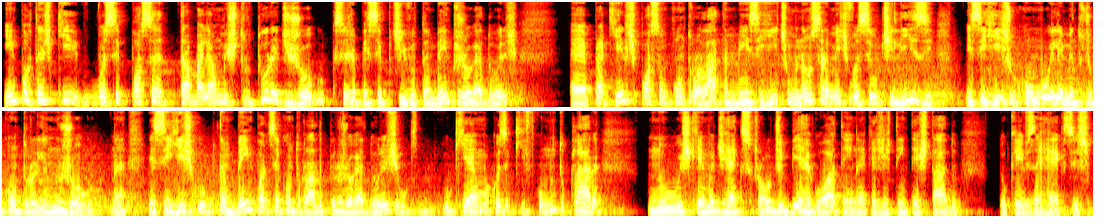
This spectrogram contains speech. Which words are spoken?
é importante que você possa trabalhar uma estrutura de jogo que seja perceptível também para os jogadores é, para que eles possam controlar também esse ritmo, não necessariamente você utilize esse risco como elemento de controle no jogo. Né? Esse risco também pode ser controlado pelos jogadores, o que, o que é uma coisa que ficou muito clara no esquema de Hexcrawl de Bergotten, né, que a gente tem testado o Caves and Hexes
